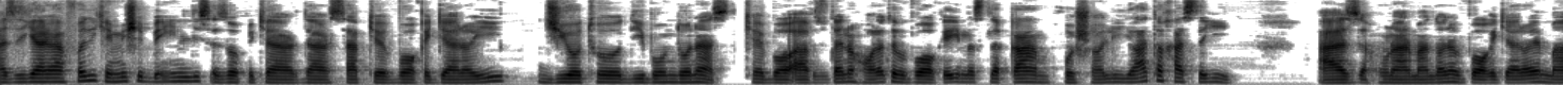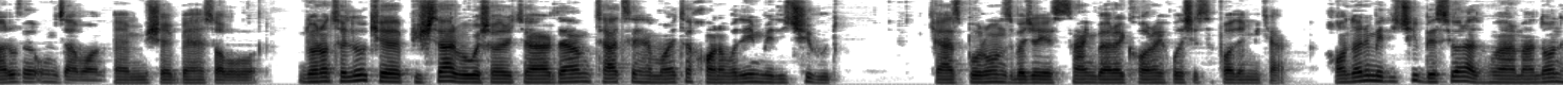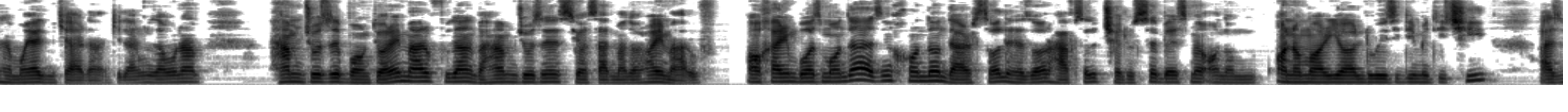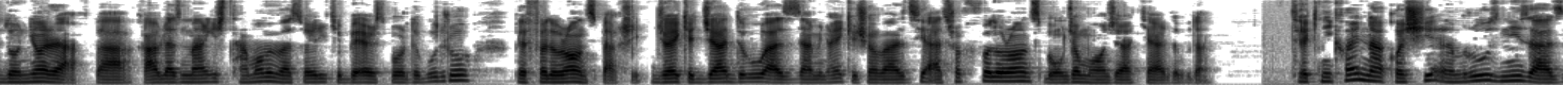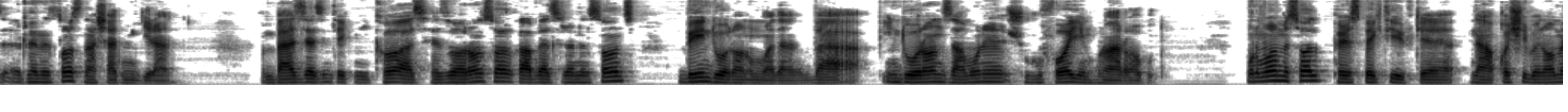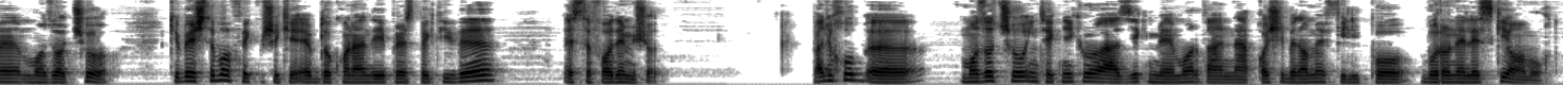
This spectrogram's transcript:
از دیگر افرادی که میشه به این لیست اضافه کرد در سبک واقع گرایی جیوتو دیبوندون است که با افزودن حالت واقعی مثل غم، خوشحالی یا حتی خستگی از هنرمندان واقعگرای معروف اون زمان میشه به حساب آورد. دوناتلو که پیشتر به اشاره کردم تحت حمایت خانواده مدیچی بود که از برونز به جای سنگ برای کارهای خودش استفاده می‌کرد. خاندان مدیچی بسیار از هنرمندان حمایت می‌کردند که در اون زمان هم هم جزء بانکدارای معروف بودند و هم جزء سیاستمدارهای معروف. آخرین بازمانده از این خاندان در سال 1743 به اسم آنا, ماریا لوئیزا مدیچی از دنیا رفت و قبل از مرگش تمام وسایلی که به ارث برده بود رو به فلورانس بخشید. جایی که جد او از زمین های کشاورزی اطراف فلورانس به اونجا مهاجرت کرده بودند. تکنیک های نقاشی امروز نیز از رنسانس نشأت می‌گیرند. بعضی از این تکنیک ها از هزاران سال قبل از رنسانس به این دوران اومدن و این دوران زمان شکوفای این هنرها بود. عنوان مثال پرسپکتیو که نقاشی به نام مازاچو که به اشتباه فکر میشه که ابدا کننده پرسپکتیو استفاده می‌شد. ولی خب مازاچو این تکنیک رو از یک معمار و نقاشی به نام فیلیپو برونلسکی آموخت.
